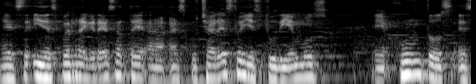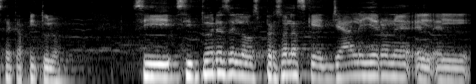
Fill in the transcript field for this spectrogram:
este, y después regrésate a, escuchar esto y estudiemos juntos este capítulo. Si, si tú eres de las personas que ya leyeron el,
